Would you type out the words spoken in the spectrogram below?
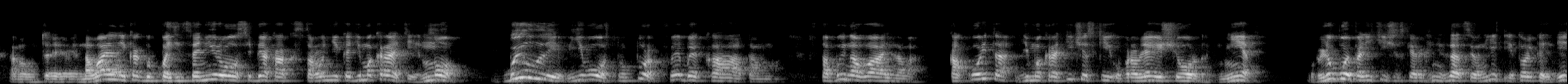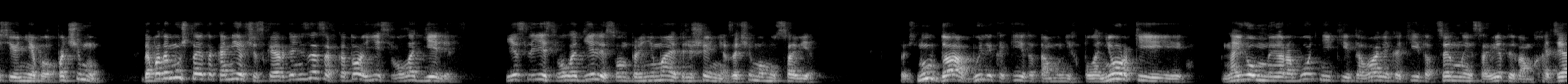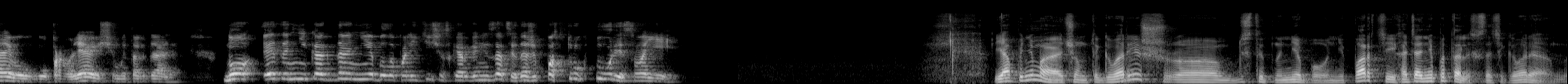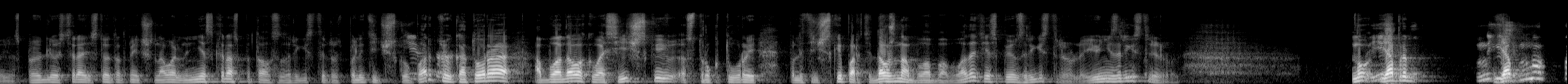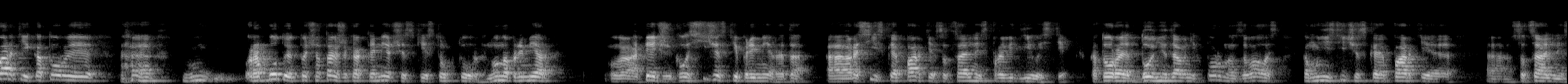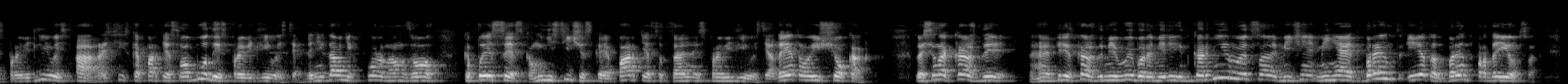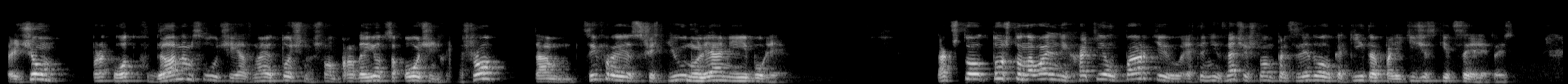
вот, э, Навальный как бы позиционировал себя как сторонника демократии, но был ли в его структурах ФБК, там, штабы Навального какой-то демократический управляющий орган? Нет. В любой политической организации он есть, и только здесь ее не было. Почему? Да потому что это коммерческая организация, в которой есть владелец. Если есть владелец, он принимает решение, зачем ему совет. То есть, ну да, были какие-то там у них планерки, наемные работники давали какие-то ценные советы там, хозяевам, управляющим и так далее. Но это никогда не было политической организацией, даже по структуре своей. Я понимаю, о чем ты говоришь. Э, действительно, не было ни партии, хотя они пытались, кстати говоря, справедливости ради стоит отметить, что Навальный несколько раз пытался зарегистрировать политическую партию, которая обладала классической структурой политической партии. Должна была бы обладать, если бы ее зарегистрировали. Ее не зарегистрировали. Но есть, я... Ну, есть я... много партий, которые работают точно так же, как коммерческие структуры. Ну, например, опять же, классический пример – это а, Российская партия социальной справедливости, которая до недавних пор называлась Коммунистическая партия а, социальной справедливости, а, Российская партия свободы и справедливости, до недавних пор она называлась КПСС, Коммунистическая партия социальной справедливости, а до этого еще как-то. То есть она каждый, э, перед каждыми выборами реинкарнируется, меняет бренд, и этот бренд продается. Причем вот в данном случае я знаю точно, что он продается очень хорошо, там цифры с шестью нулями и более. Так что то, что Навальный хотел партию, это не значит, что он преследовал какие-то политические цели. То есть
